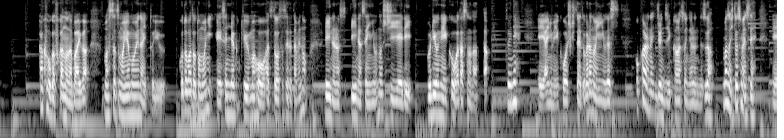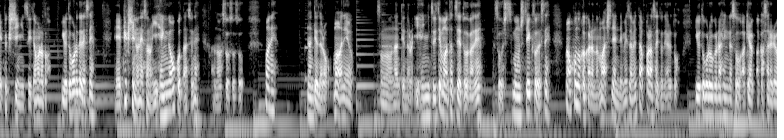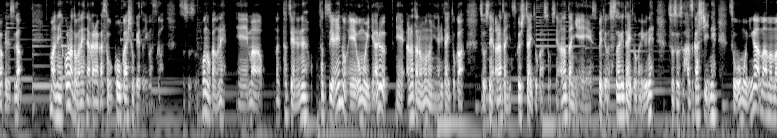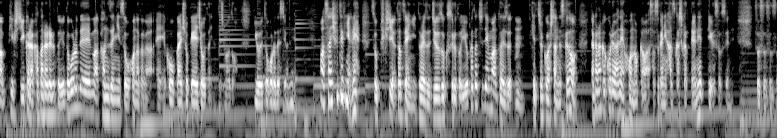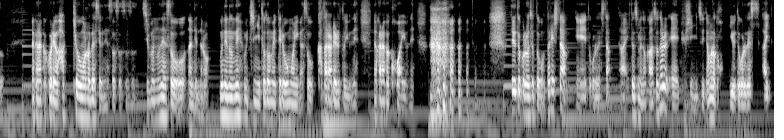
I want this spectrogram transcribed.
確保が不可能な場合は抹殺もやむを得ないという言葉とともに、えー、戦略級魔法を発動させるためのリーナのリーナ専用の CAD、ブリオネイクを渡すのだった。というね、えー、アニメ公式サイトからの引用です。ここからね、順次感想になるんですが、まず一つ目ですね、えー、ピクシーについたものというところでですね、えー、ピクシーのね、その異変が起こったんですよね。あの、そうそうそう。まあね、なんて言うんだろう。まあね、その、なんて言うんだろう、異変について、まあ、達也とかね、そう質問していくとですね、まあ、ほのかからの、まあ、試練で目覚めたパラサイトであるというところら辺がそう明らかされるわけですが、まあね、コロナとかね、なかなかそう、公開処刑と言いますか、そうそうそう、ほのかのね、えー、まあ、達也のね、達也への、えー、思いである、えー、あなたのものになりたいとか、そうですね、あなたに尽くしたいとか、そうですね、あなたに、えー、全てを捧げたいとかいうね、そうそうそう、恥ずかしいね、そう思いが、まあまあまあ、ピクシーから語られるというところで、まあ完全にそう、ほのかが、えー、公開処刑状態になってしまうというところですよね。まあ最終的にはね、そう、ピクシーや達也にとりあえず従属するという形で、まあとりあえず、うん、決着はしたんですけど、なかなかこれはね、ほのかはさすがに恥ずかしかったよねっていう、そうですよね。そうそうそうそう。なかなかこれは発狂者ですよね。そうそうそうそう。自分のね、そう、なんて言うんだろう。胸のね、内に留めてる思いがそう、語られるというね、なかなか怖いよね。っていうところをちょっとおたりした、えー、ところでした。はい。一つ目の感想である、えー、ピクシーについてものというところです。はい。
